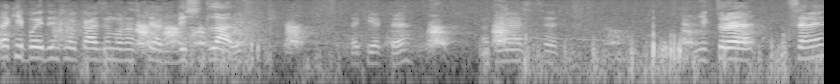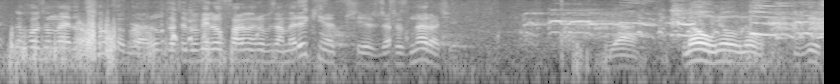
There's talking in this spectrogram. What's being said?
takie pojedyncze okazy można sprzedać 200 dolarów takie jak te natomiast niektóre ceny dochodzą nawet do 1000 dolarów dlatego wielu farmerów z Ameryki nawet przyjeżdża roznarać je Yeah. No, no, no. This.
